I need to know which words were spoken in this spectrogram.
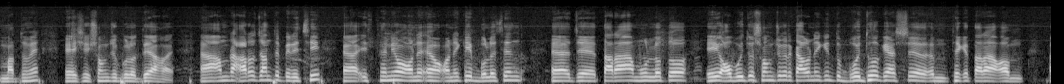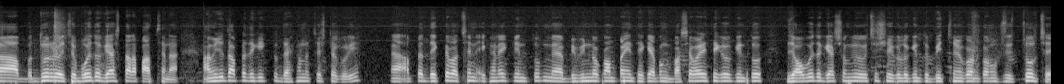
মাধ্যমে সেই সংযোগগুলো দেওয়া হয়। আমরা আরও জানতে পেরেছি স্থানীয় অনে- অনেকেই বলেছেন যে তারা মূলত এই অবৈধ সংযোগের কারণে কিন্তু বৈধ গ্যাস থেকে তারা দূরে রয়েছে। বৈধ গ্যাস তারা পাচ্ছে না। আমি যদি আপনাদেরকে একটু দেখানোর চেষ্টা করি আপনারা দেখতে পাচ্ছেন, এখানে কিন্তু বিভিন্ন কোম্পানি থেকে এবং বাসাবাড়ি থেকেও কিন্তু যে অবৈধ গ্যাস সংযোগ রয়েছে, সেগুলো কিন্তু বিচ্ছিন্নকরণ কর্মসূচি চলছে।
